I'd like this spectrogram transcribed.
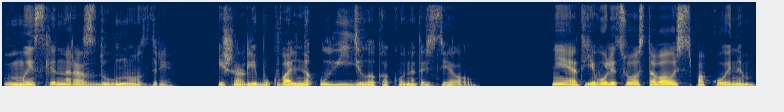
мысленно раздул ноздри. И Шарли буквально увидела, как он это сделал. Нет, его лицо оставалось спокойным.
